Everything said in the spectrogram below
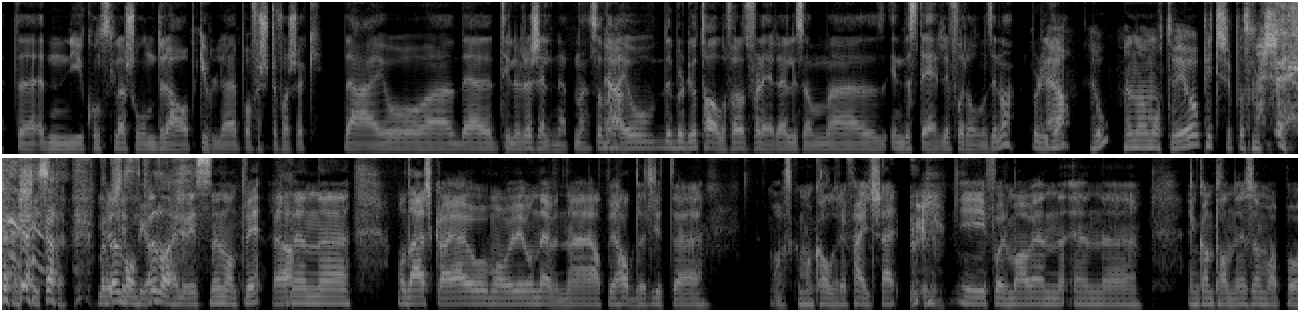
et, et, ny konstellasjon dra opp gullet på første forsøk. Det er jo Det tilhører sjeldenhetene. Så det, Ja. jo, det burde jo tale for at flere liksom eh, investerer i forholdene sine. Burde ikke? Ja, jo, men nå måtte vi jo pitche på Smash for siste, Men den vant dere da, heldigvis. Den vant vi. Eh, og der skal jeg jo, må vi jo nevne at vi hadde et lite hva skal man kalle det, feilskjær, i form av en, en, eh, en kampanje som var på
